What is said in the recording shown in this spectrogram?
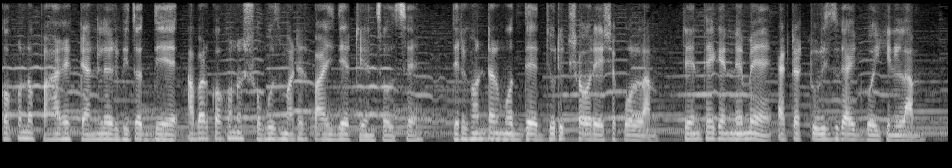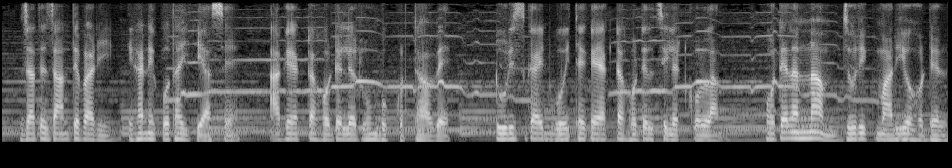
কখনো পাহাড়ের ট্যানেলের ভিতর দিয়ে, আবার কখনো সবুজ মাঠের পাশ দিয়ে ট্রেন চলছে। দেড় ঘণ্টার মধ্যে জুরিক শহরে এসে পড়লাম। ট্রেন থেকে নেমে একটা ট্যুরিস্ট গাইড বই কিনলাম। যাতে জানতে পারি এখানে কোথায় কি আছে। আগে একটা হোটেলে রুম বুক করতে হবে। ট্যুরিস্ট গাইড বই থেকে একটা হোটেল সিলেক্ট করলাম। হোটেলের নাম জুরিক মারিও হোটেল।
